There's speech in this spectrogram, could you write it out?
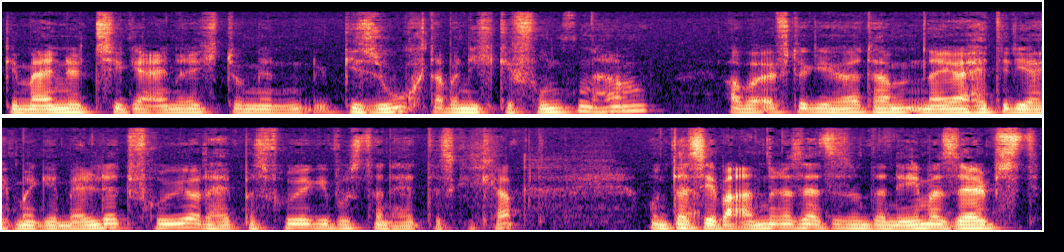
gemeinnützige Einrichtungen gesucht, aber nicht gefunden haben, aber öfter gehört haben, naja, hättet ihr euch mal gemeldet früher oder hätte man es früher gewusst, dann hätte es geklappt. Und dass. Sie aber andererseits als Unternehmer selbst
